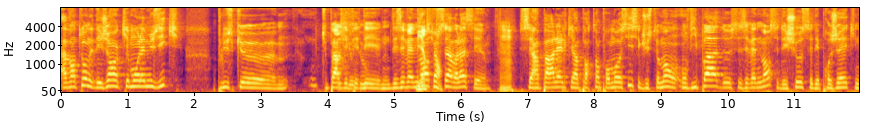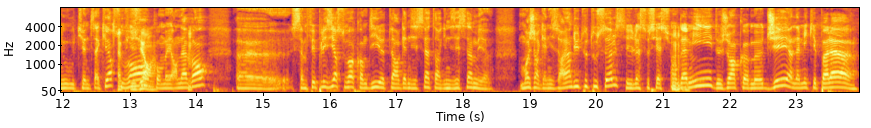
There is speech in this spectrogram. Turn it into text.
avant tout, on est des gens qui aiment la musique, plus que. Tu parles des, événements, Bien tout sûr. ça, voilà, c'est c'est un parallèle qui est important pour moi aussi, c'est que justement, on, on vit pas de ces événements, c'est des choses, c'est des projets qui nous tiennent à cœur souvent, hein. qu'on met en avant. Euh, ça me fait plaisir souvent quand on me dit euh, t'as organisé ça, t'as organisé ça, mais euh, moi j'organise rien du tout tout seul. C'est l'association Mhm. d'amis, de gens comme euh, Jay, un ami qui est pas là,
